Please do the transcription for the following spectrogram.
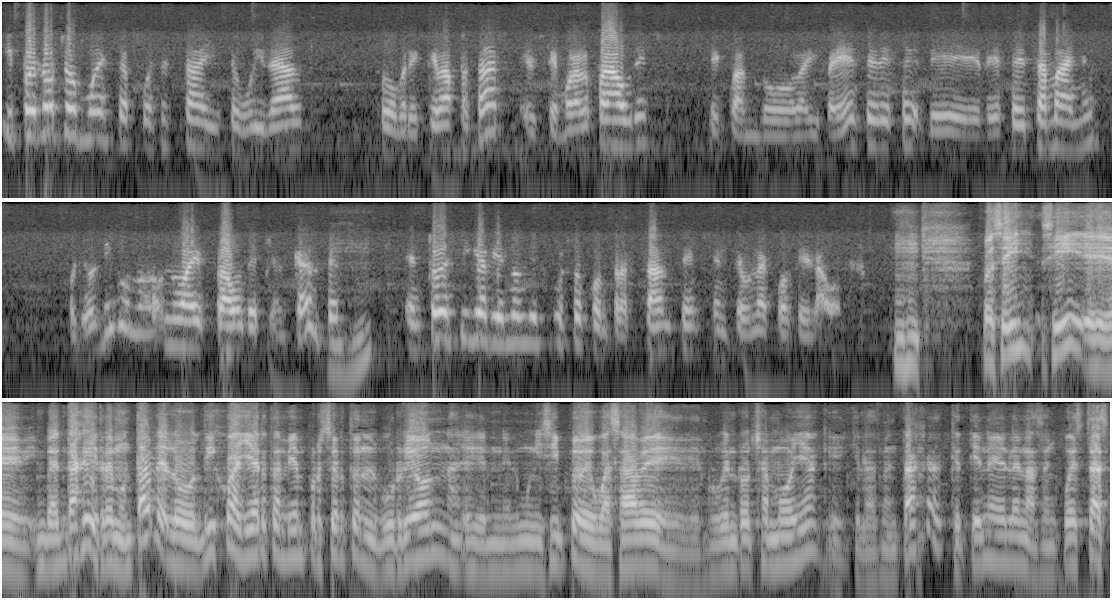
Y por el otro muestra pues esta inseguridad sobre qué va a pasar, el temor al fraude, que cuando la diferencia de ese, de, ese tamaño, pues yo digo, no, no hay fraude que alcance. Entonces sigue habiendo un discurso contrastante entre una cosa y la otra. Pues sí, sí, eh, ventaja irremontable. Lo dijo ayer también, por cierto, en el Burrión, en el municipio de Guasave, Rubén Rocha Moya, que, las ventajas que tiene él en las encuestas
